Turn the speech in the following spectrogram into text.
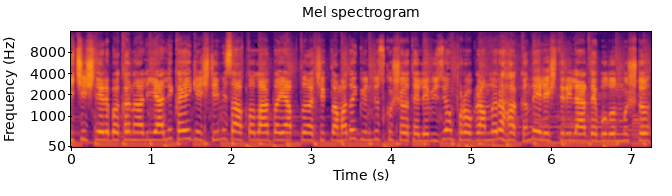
İçişleri Bakanı Ali Yerlikaya geçtiğimiz haftalarda yaptığı açıklamada gündüz kuşağı televizyon programları hakkında eleştirilerde bulunmuştu.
